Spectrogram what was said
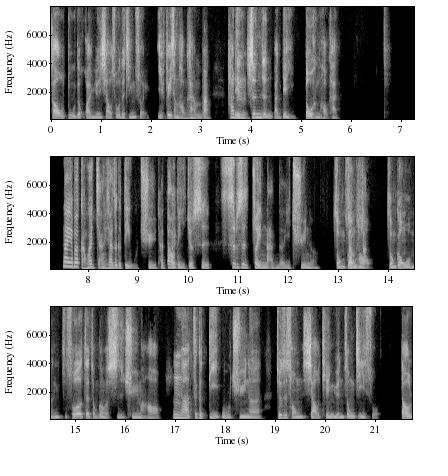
高度的还原小说的精髓，也非常好看，很棒。他连真人版电影都很好看。那要不要赶快讲一下这个第五区？它到底就是？是不是最难的一区呢？总共哈，总共我们说这总共有十区嘛，哈。嗯，那这个第五区呢，就是从小田园中继所到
